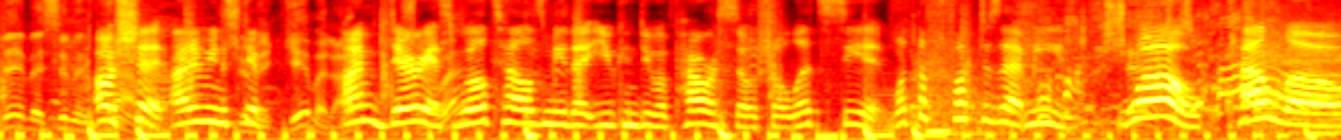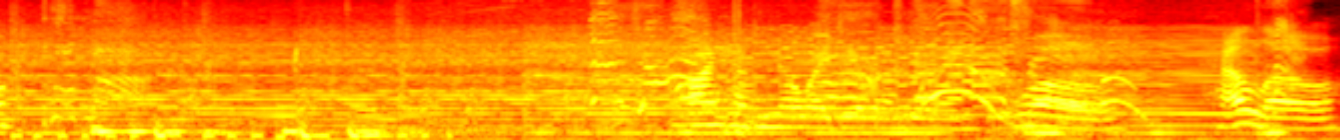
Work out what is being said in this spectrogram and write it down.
Oh Oh shit, I didn't mean to skip. I'm Darius. Will tells me that you can do a power social. Let's see it. What the fuck does that mean? Whoa! Hello! I have no idea what I'm doing. Whoa. Hello.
